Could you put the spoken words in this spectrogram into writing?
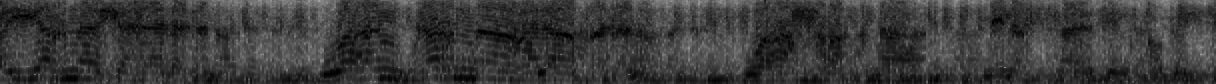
غيرنا شهادتنا وأنكرنا علاقتنا وأحرقنا ملفات القضية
